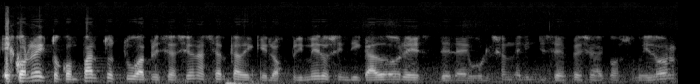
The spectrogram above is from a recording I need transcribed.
Es correcto, comparto tu apreciación acerca de que los primeros indicadores de la evolución del índice de precios del consumidor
